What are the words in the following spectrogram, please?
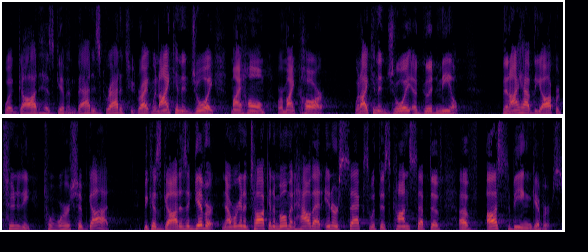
what God has given, that is gratitude, right? When I can enjoy my home or my car, when I can enjoy a good meal, then I have the opportunity to worship God because God is a giver. Now, we're going to talk in a moment how that intersects with this concept of, of us being givers.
